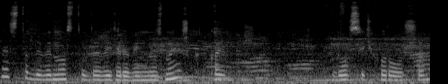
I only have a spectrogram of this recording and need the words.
399 гривень. Ну, знаєш, яка досить хороша.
